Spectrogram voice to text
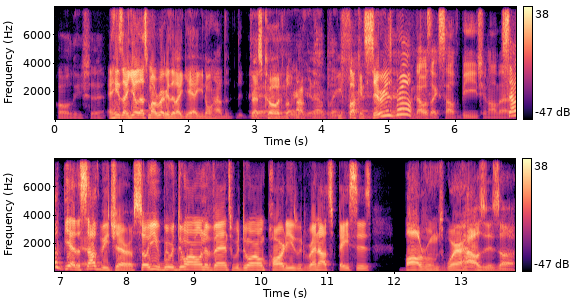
Holy shit. And he's like, "Yo, that's my record." They're like, "Yeah, you don't have the dress Yeah, code." yeah, But, you're- "Oh, you're not playing you fucking band, serious, yeah. bro? And that was like South Beach and all that. South, yeah, the South Beach era. So you, we would do our own events. We'd do our own parties. We'd rent out spaces, ballrooms, warehouses. Uh,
